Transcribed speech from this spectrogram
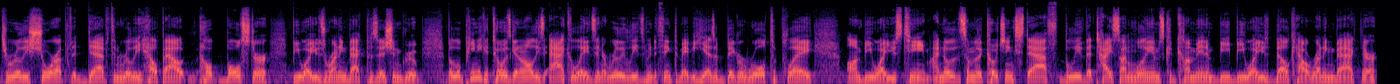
to really shore up the depth and really help out, help bolster BYU's running back position group. But Lopini Katoa is getting all these accolades, and it really leads me to think that maybe he has a bigger role to play on BYU's team. I know that some of the coaching staff believe that Tyson Williams could come in and be BYU's bell cow running back, their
